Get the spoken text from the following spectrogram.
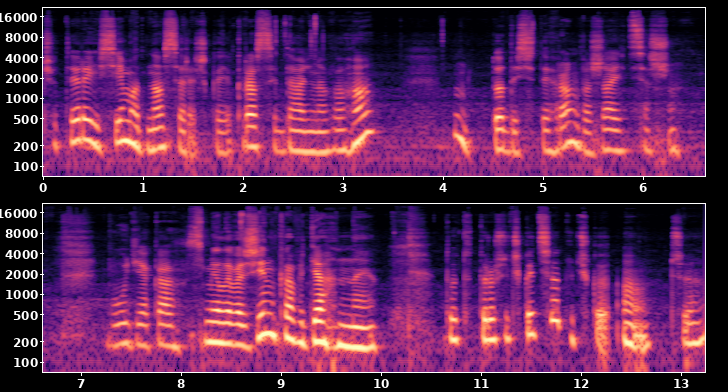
4,7 одна сережка. Якраз ідеальна вага. До 10 грам вважається, що будь-яка смілива жінка вдягне. Тут трошечки цяточка, а, це,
